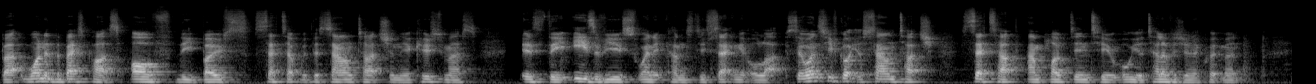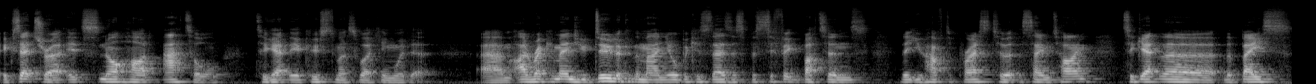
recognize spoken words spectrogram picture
But one of the best parts of the Bose setup with the SoundTouch and the Acoustimass is the ease of use when it comes to setting it all up. So once you've got your SoundTouch set up and plugged into all your television equipment, etc., it's not hard at all to get the Acoustimass working with it. Um, I recommend you do look at the manual because there's a specific buttons that you have to press to at the same time to get the, the bass,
